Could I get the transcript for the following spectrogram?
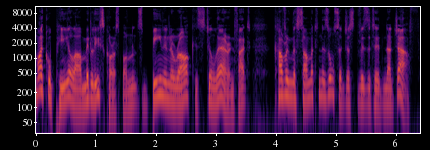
Michael Peel, our Middle East correspondent, has been in Iraq, is still there, in fact, covering the summit and has also just visited Najaf.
